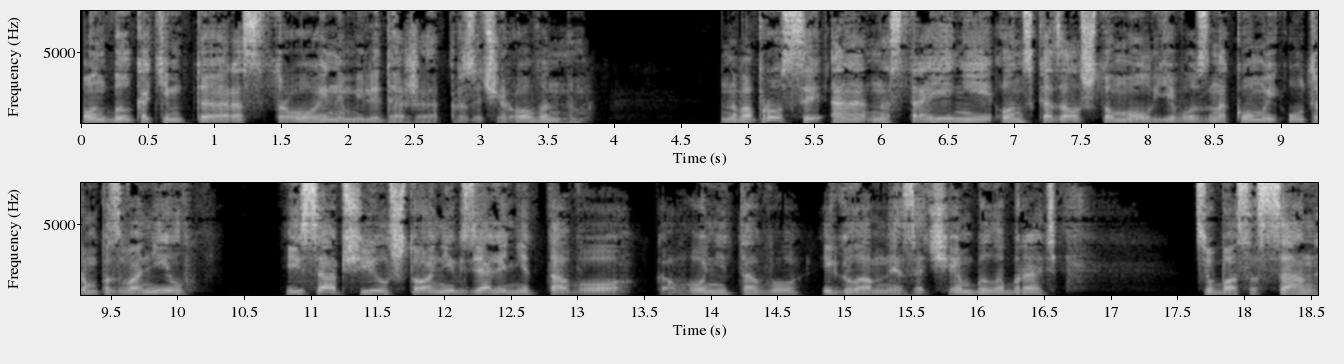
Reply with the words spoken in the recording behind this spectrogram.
Он был каким-то расстроенным или даже разочарованным. На вопросы о настроении он сказал, что, мол, его знакомый утром позвонил и сообщил, что они взяли не того, кого не того, и, главное, зачем было брать – Цубаса-сан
